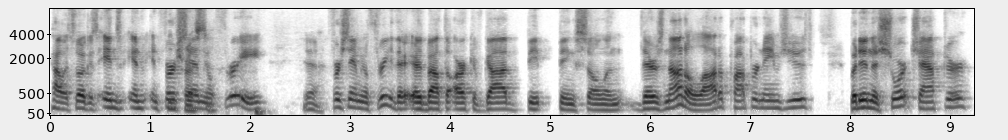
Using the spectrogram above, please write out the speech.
how it's focused in in, in First Samuel three. Yeah. First Samuel three, there about the Ark of God be, being stolen. There's not a lot of proper names used, but in a short chapter,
